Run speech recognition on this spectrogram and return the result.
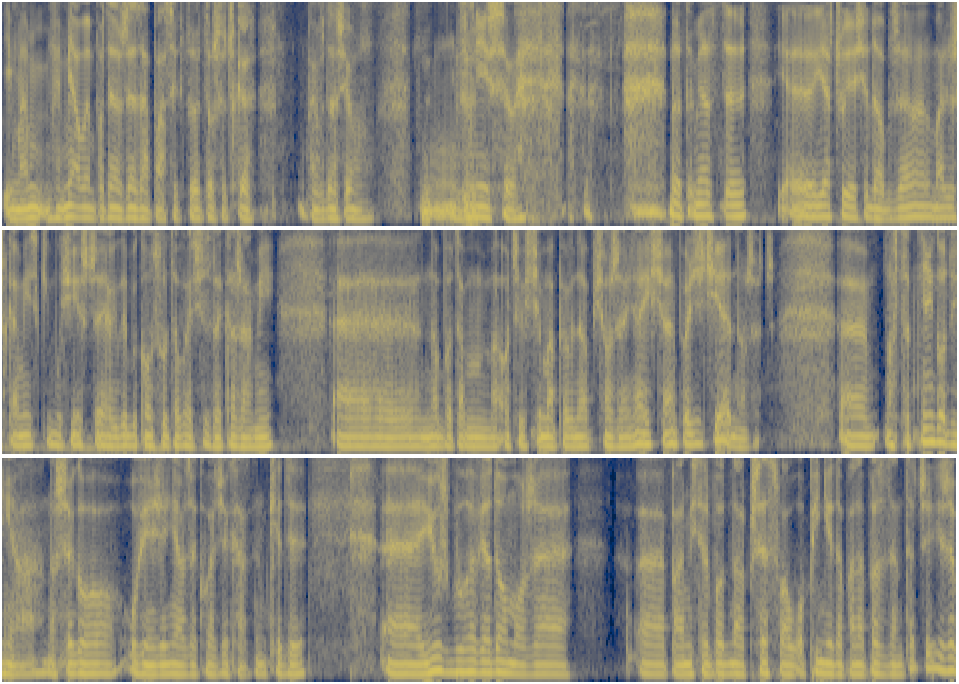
i mam, miałem potężne zapasy, które troszeczkę prawda, się zmniejszyły. Natomiast y, ja, ja czuję się dobrze. Mariusz Kamiński musi jeszcze jak gdyby konsultować się z lekarzami, e, no bo tam oczywiście ma pewne obciążenia i chciałem powiedzieć jedną rzecz. E, ostatniego dnia naszego uwięzienia w zakładzie karnym, kiedy e, już było wiadomo, że e, pan minister Bodnar przesłał opinię do pana prezydenta, czyli że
